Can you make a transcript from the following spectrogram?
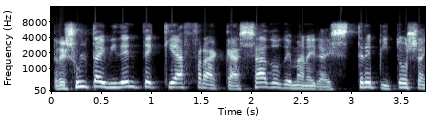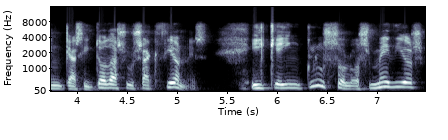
resulta evidente que ha fracasado de manera estrepitosa en casi todas sus acciones y que incluso los medios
